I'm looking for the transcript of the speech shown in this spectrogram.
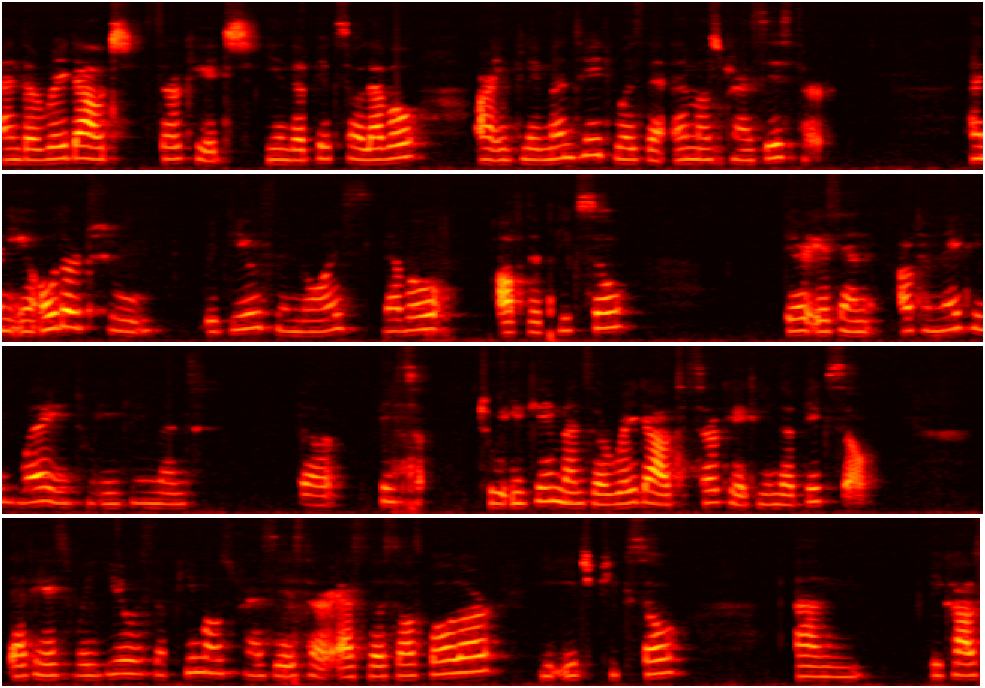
and the readout circuit in the pixel level are implemented with the MOS transistor. And in order to reduce the noise level of the pixel, there is an alternative way to implement the pixel, to implement the readout circuit in the pixel. That is, we use the PMOS transistor as the source follower in each pixel, and because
